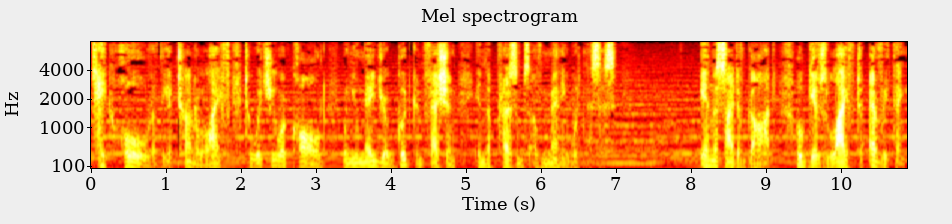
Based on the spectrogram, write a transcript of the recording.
Take hold of the eternal life to which you were called when you made your good confession in the presence of many witnesses. In the sight of God, who gives life to everything,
